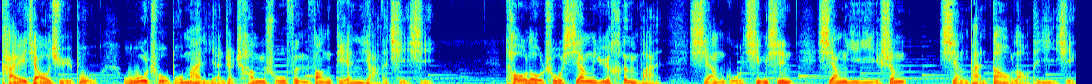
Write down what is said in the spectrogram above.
抬脚举步，无处不蔓延着成熟芬芳典雅的气息。透露出相遇恨晚、相顾倾心、相依一生、相伴到老的意境。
